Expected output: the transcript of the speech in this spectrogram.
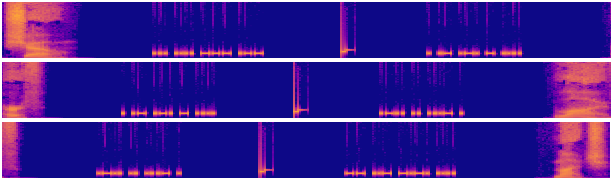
Show. Earth. Live. Much.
